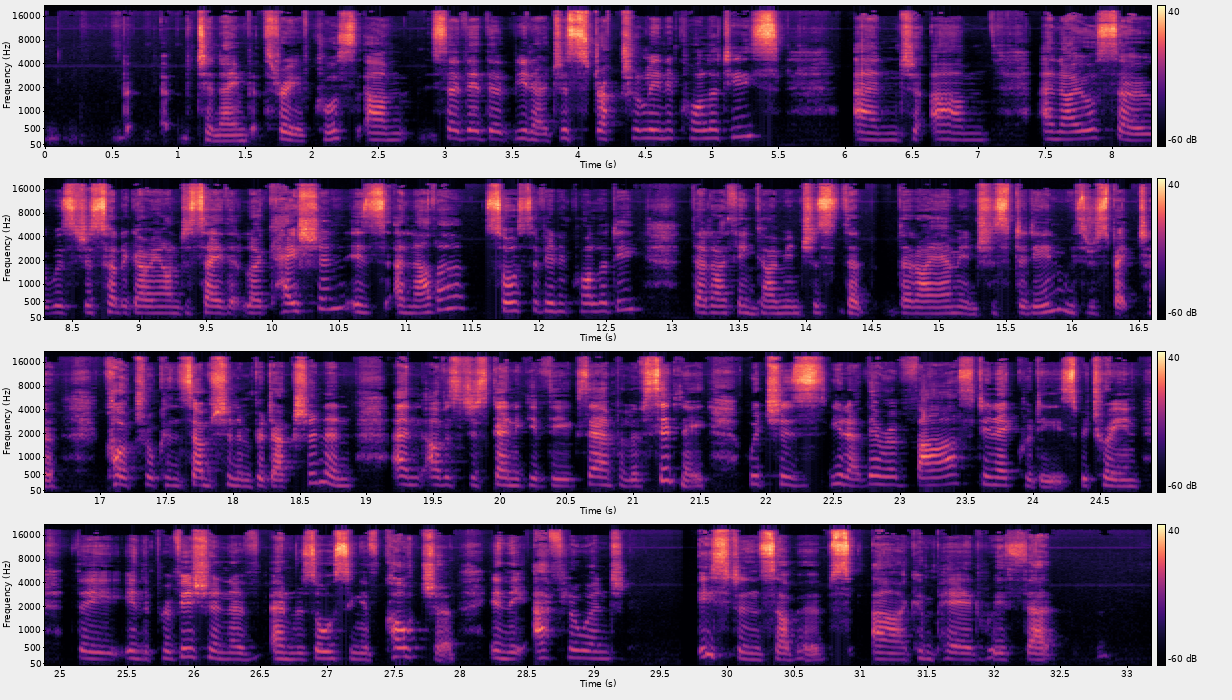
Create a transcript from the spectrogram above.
to name but three, of course. Um, so they're the you know just structural inequalities, and um, and I also was just sort of going on to say that location is another source of inequality that I think I'm interested that that I am interested in with respect to cultural consumption and production. And and I was just going to give the example of Sydney, which is you know there are vast inequities between the in the provision of and resourcing of culture in the affluent eastern suburbs uh, compared with that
